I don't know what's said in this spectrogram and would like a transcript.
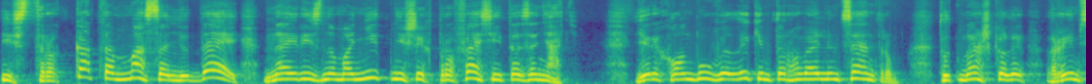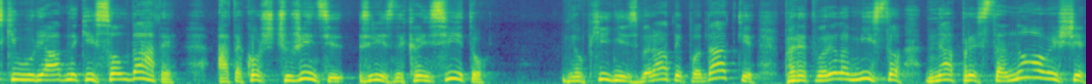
і строката маса людей найрізноманітніших професій та занять. Єрихон був великим торговельним центром. Тут мешкали римські урядники і солдати, а також чужинці з різних країн світу. Необхідність збирати податки перетворила місто на пристановище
